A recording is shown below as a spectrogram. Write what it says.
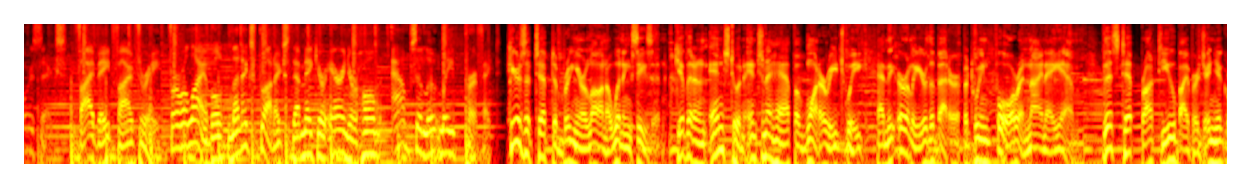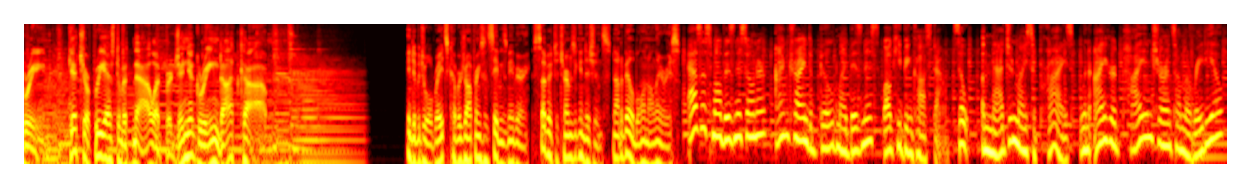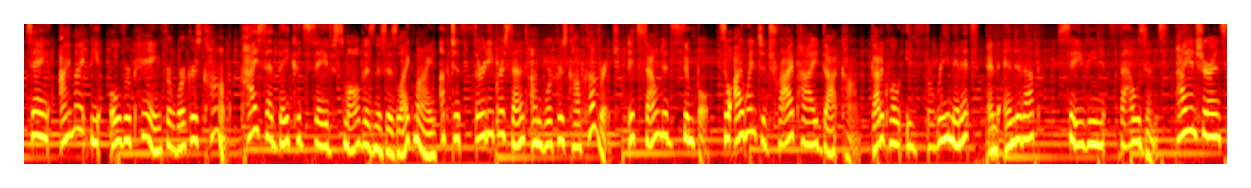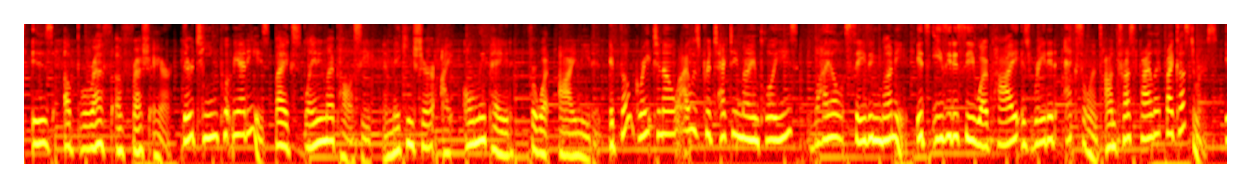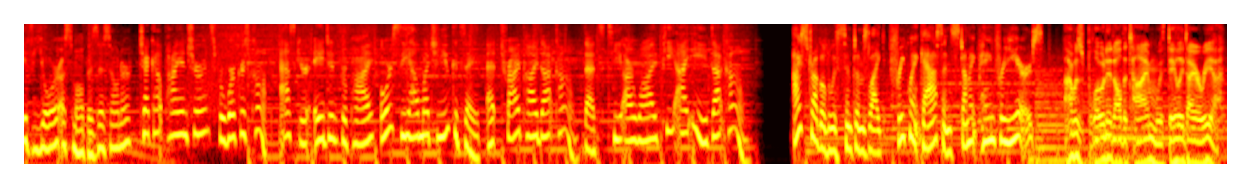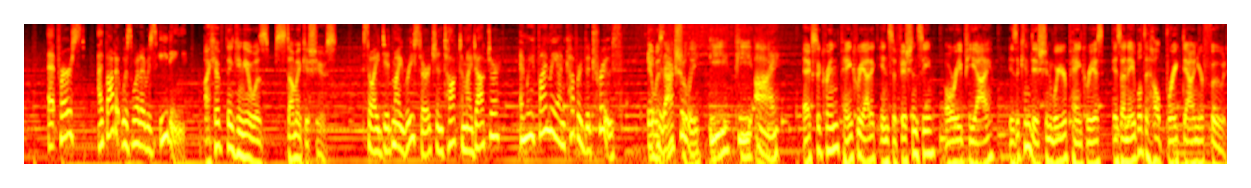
46 5853 for reliable Lennox products that make your air in your home absolutely perfect. Here's a tip to bring your lawn a winning season. Give it an inch to an inch and a half of water each week, and the earlier the better, between 4 and 9 a.m. This tip brought to you by Virginia Green. Get your free estimate now at virginiagreen.com. Individual rates, coverage offerings, and savings may vary, subject to terms and conditions, not available in all areas. As a small business owner, I'm trying to build my business while keeping costs down. So imagine my surprise when I heard Pie Insurance on the radio saying I might be overpaying for workers' comp. Pie said they could save small businesses like mine up to 30% on workers' comp coverage. It sounded simple. So I went to trypie.com, got a quote in three minutes, and ended up saving thousands. Pie Insurance is a breath of fresh air. Their team put me at ease by explaining my policy and making sure I only paid for what I needed. It felt great to know I was protecting my employees while saving money. It's easy to see why Pie is rated excellent on Trustpilot by customers. If you're a small business owner, check out Pie Insurance for workers' comp. Ask your agent for Pie or see how much you could save at trypie.com. That's T R Y P I E.com. I struggled with symptoms like frequent gas and stomach pain for years. I was bloated all the time with daily diarrhea. At first, I thought it was what I was eating. I kept thinking it was stomach issues. So I did my research and talked to my doctor, and we finally uncovered the truth. It, it was, was, actually EPI. Exocrine pancreatic insufficiency, or EPI, is a condition where your pancreas is unable to help break down your food.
